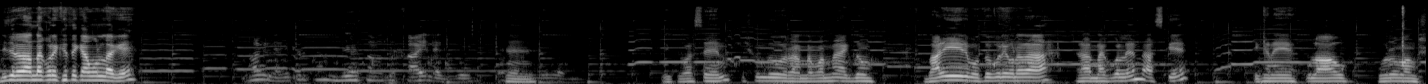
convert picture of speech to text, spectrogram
নিজেরা রান্না করে খেতে কেমন লাগে? হ্যাঁ। দেখতে পাচ্ছেন কি সুন্দর রান্না বান্না একদম বাড়ির মতো করে ওনারা রান্না করলেন আজকে। এখানে পোলাও গরু মাংস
